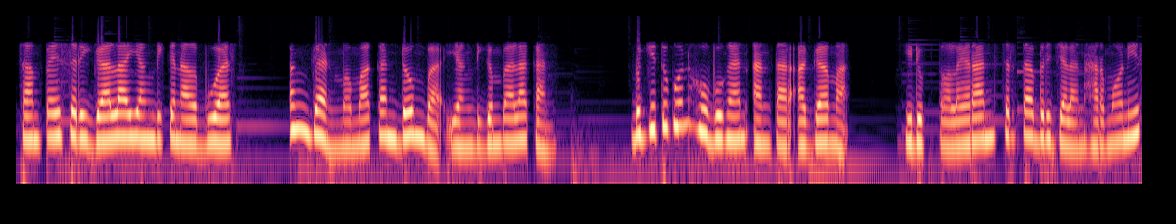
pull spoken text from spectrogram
sampai serigala yang dikenal buas enggan memakan domba yang digembalakan. Begitupun hubungan antar agama, hidup toleran serta berjalan harmonis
